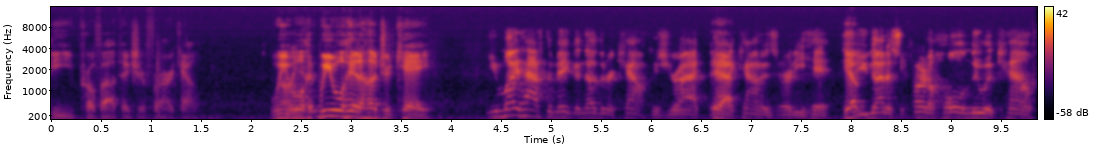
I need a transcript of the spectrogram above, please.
the profile picture for our account. We Oh, will yeah. we will hit 100k. You might have to make another account because your act that Yeah. account is already hit. Yep. So you got to start a whole new account.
